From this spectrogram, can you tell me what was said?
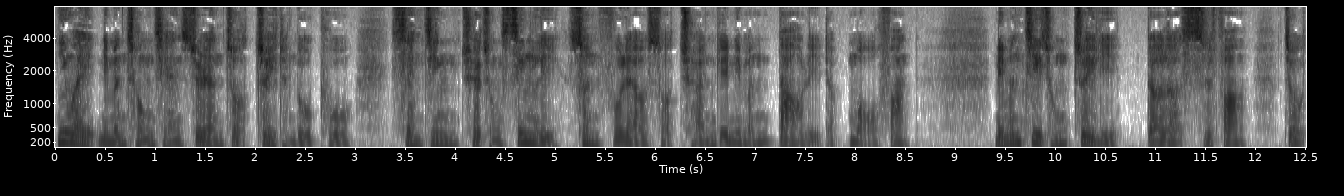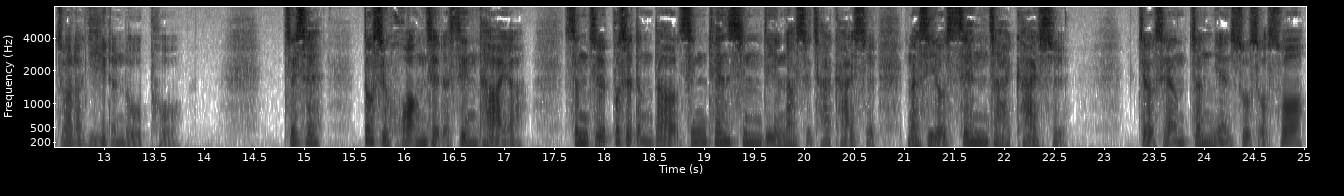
因为你们从前虽然做罪的奴仆，现今却从心里顺服了所传给你们道理的模范。你们既从罪里得了释放，就做了义的奴仆。这些都是皇者的心态呀，甚至不是等到新天新地那时才开始，那是由现在开始。就像真言书所说：“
